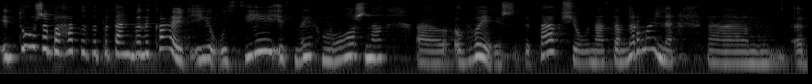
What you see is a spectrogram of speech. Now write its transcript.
І дуже багато запитань виникають, і усі із них можна е, вирішити. Так, що у нас там нормальне е,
